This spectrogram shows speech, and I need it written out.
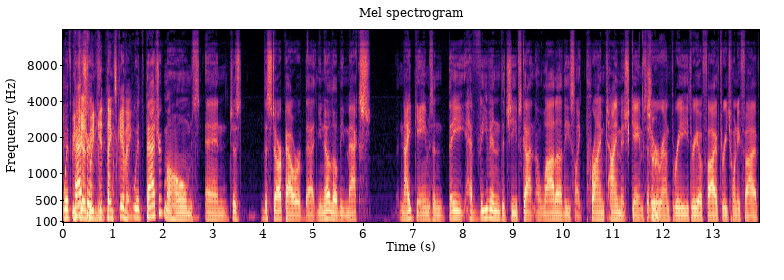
With because Patrick- we'd get Thanksgiving. with Patrick Mahomes and just the star power of that, you know there'll be max night games, and they have even the Chiefs gotten a lot of these like prime time ish games that Sure. are around three, three oh five, three twenty five.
